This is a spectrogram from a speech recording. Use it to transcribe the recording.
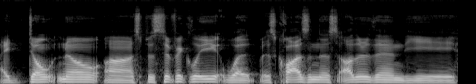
I don't know uh, specifically what is causing this other than the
